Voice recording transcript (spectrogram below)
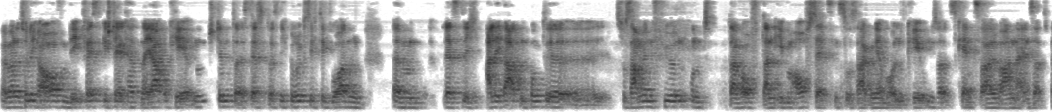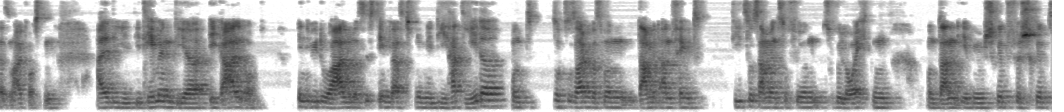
Weil man natürlich auch auf dem Weg festgestellt hat, na ja, okay, stimmt, da ist das, das nicht berücksichtigt worden, ähm, letztlich alle Datenpunkte äh, zusammenführen und darauf dann eben aufsetzen, zu sagen, jawohl, okay, Umsatz, Kennzahl, Wareneinsatz, Personalkosten, all die, die Themen, die ja, egal ob Individual- oder Systemgastronomie, die hat jeder und sozusagen, dass man damit anfängt, die zusammenzuführen, zu beleuchten und dann eben Schritt für Schritt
